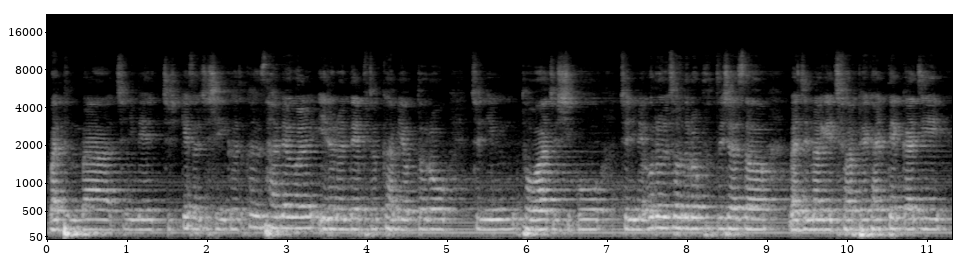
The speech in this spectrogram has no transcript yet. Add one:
맡은 바 주님의 주께서 주신 그 큰 사명을 이루는데 부족함이 없도록 주님 도와주시고 주님의 오른손으로 붙드셔서 마지막에 주 앞에 갈 때까지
